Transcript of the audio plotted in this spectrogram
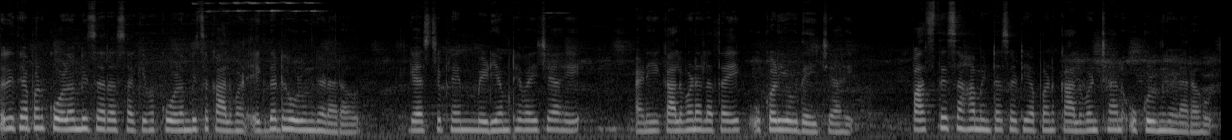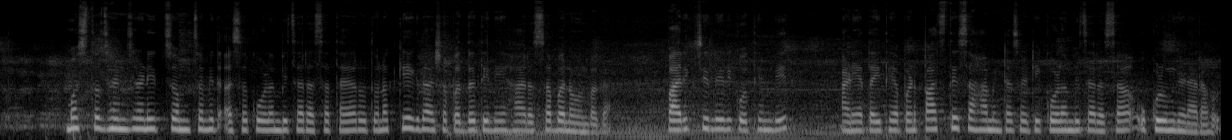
तर इथे आपण कोळंबीचा रस्सा किंवा कोळंबीचं कालवण एकदा ढवळून घेणार आहोत. गॅसची फ्लेम मिडियम ठेवायची आहे आणि कालवणाला आता एक उकळ येऊ द्यायची आहे. पाच ते सहा मिनटासाठी आपण कालवण छान उकळून घेणार आहोत. मस्त झणझणीत चमचमीत असं कोळंबीचा रस्सा तयार होतो. नक्की एकदा अशा पद्धतीने हा रस्सा बनवून बघा. बारीक चिरलेली कोथिंबीर आणि आता इथे आपण पाच ते सहा मिनटासाठी कोळंबीचा रस्सा उकळून घेणार आहोत.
